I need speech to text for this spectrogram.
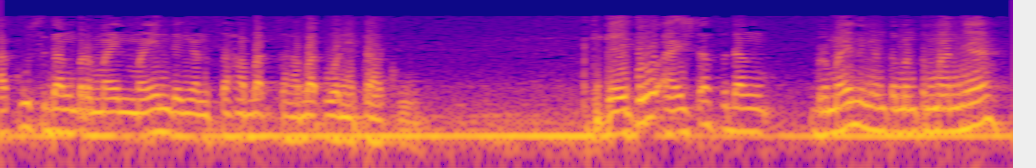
Aku sedang bermain-main dengan sahabat-sahabat wanitaku. Ketika itu Aisyah sedang bermain dengan teman-temannya.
